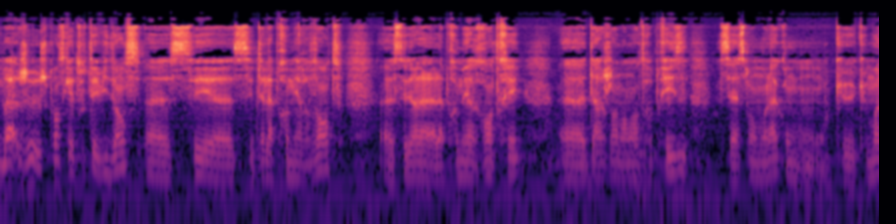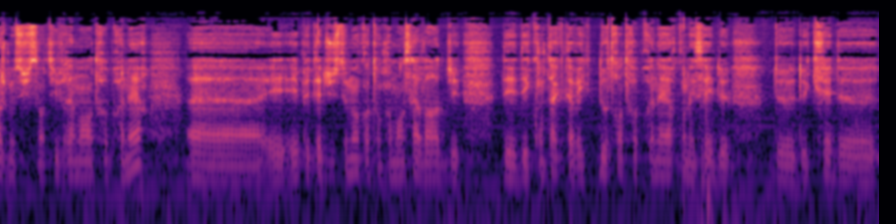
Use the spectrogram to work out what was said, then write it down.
Bah, je, pense qu'à toute évidence, euh, c'est euh, c'était la première vente, euh, c'est-à-dire la, première rentrée d'argent dans l'entreprise. C'est à ce moment-là que, moi je me suis senti vraiment entrepreneur. et, peut-être justement quand on commence à avoir des, contacts avec d'autres entrepreneurs, qu'on essaye de, créer de,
